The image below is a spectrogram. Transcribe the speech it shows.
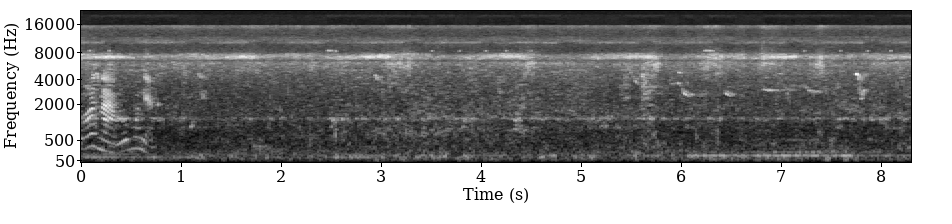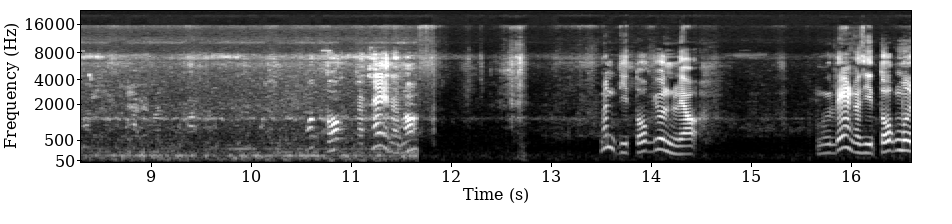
ร้อยหนามรู้มั้งเนี่ย มด ตกกะไข่ละเนาะมันสิตกยู่นแล้ว มือแรงก็สิตกมือ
